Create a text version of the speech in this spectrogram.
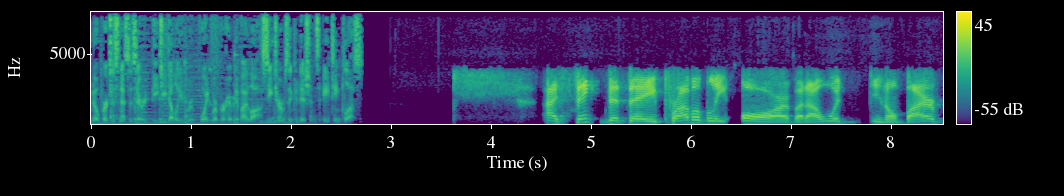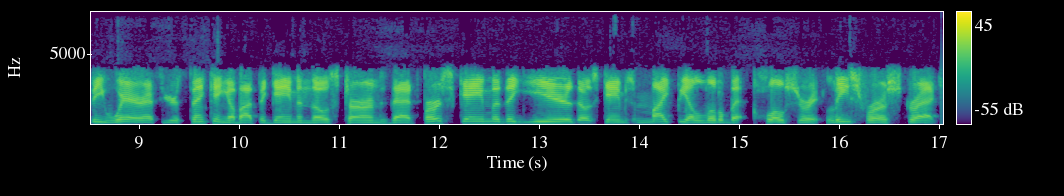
No purchase necessary. VGW. Void were prohibited by law. See terms and conditions. 18 plus. I think that they probably are, but I would, you know, buyer beware if you're thinking about the game in those terms. That first game of the year, those games might be a little bit closer, at least for a stretch,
